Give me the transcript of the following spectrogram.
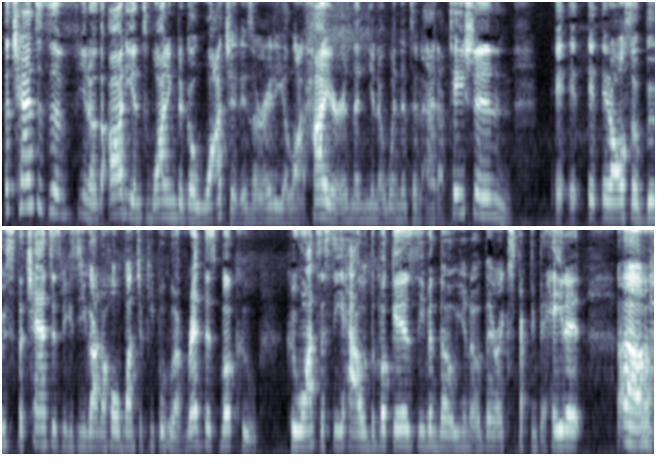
the chances of you know the audience wanting to go watch it is already a lot higher. And then you know when it's an adaptation, it, it, it also boosts the chances because you got a whole bunch of people who have read this book who who wants to see how the book is, even though you know they're expecting to hate it. Uh,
